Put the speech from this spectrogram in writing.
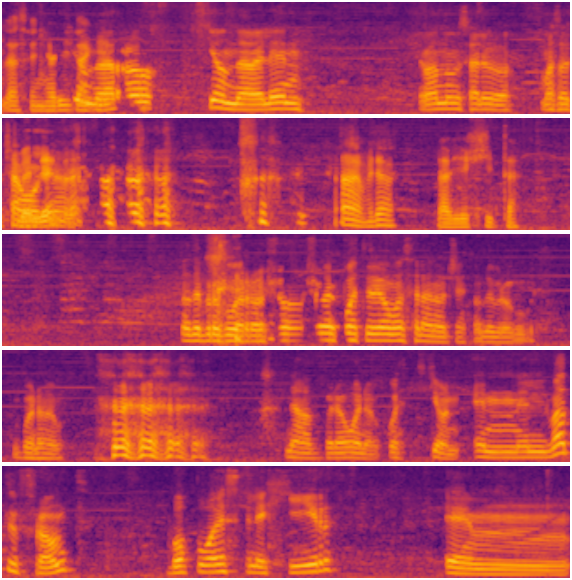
La ¿Qué señorita onda, aquí. Ro? ¿Qué onda, Belén? Te mando un saludo. Más a chavo que nada. Ah, mirá, la viejita. No te preocupes, Ro. Yo, yo después te veo más a la noche. No te preocupes. Después nos vemos. no, pero bueno, cuestión. En el Battlefront, vos podés elegir. em,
